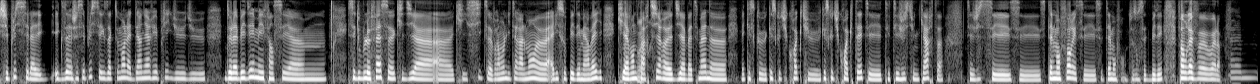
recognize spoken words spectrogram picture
je sais plus si c'est la, exa- je sais plus si c'est exactement la dernière réplique du, du de la BD, mais enfin, c'est, euh, c'est Double Face euh, qui dit, à, à- qui cite vraiment littéralement euh, Alice au pays des merveilles, qui avant de Ouais. partir dit à Batman, mais qu'est-ce que, qu'est-ce que tu crois que tu, qu'est-ce que tu crois que t'es? T'es, t'es, juste une carte. C'est c'est, tellement fort et c'est, c'est tellement fort. De toute façon, cette BD. Enfin bref, euh, voilà. Euh,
